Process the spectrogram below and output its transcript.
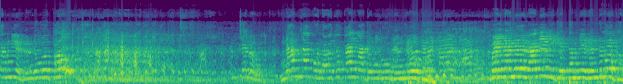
તમને રંડવો કહું ચલો નામ ના બોલાવે તો કાંઈ વાંધો નહીં હું રંડવો બૈરાને કે તમને રંડવો કહું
